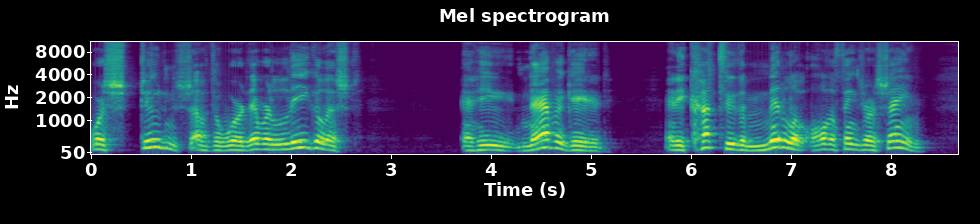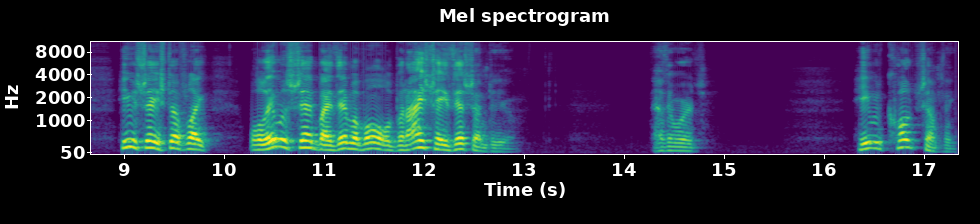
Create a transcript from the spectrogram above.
were students of the word. They were legalists. And he navigated and he cut through the middle of all the things they were saying. He would say stuff like, Well, it was said by them of old, but I say this unto you. In other words, he would quote something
